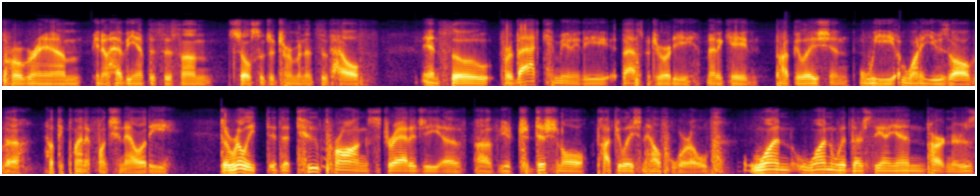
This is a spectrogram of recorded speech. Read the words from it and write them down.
program, you know, heavy emphasis on social determinants of health. And so for that community, vast majority Medicaid population, we want to use all the Healthy Planet functionality. So really, it's a two-pronged strategy of, of your traditional population health world. One, one with our CIN partners,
